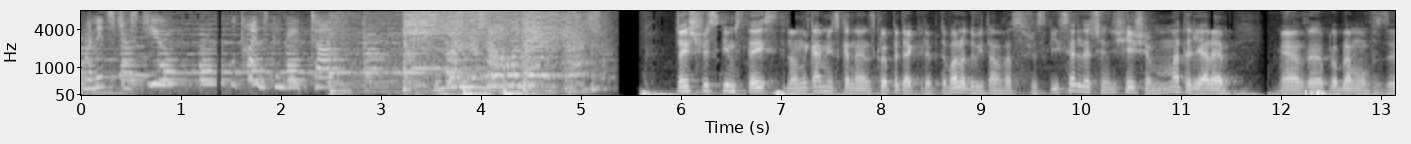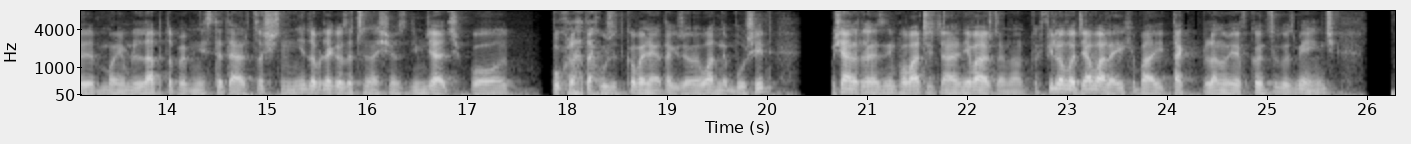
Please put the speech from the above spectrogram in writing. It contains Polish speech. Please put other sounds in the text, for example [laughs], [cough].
When it's just you, well, times can be tough. When there's no one there to catch Cześć wszystkim, z tej strony Kamil z kanału Encyklopedię Kryptowalut. Witam was wszystkich serdecznie w dzisiejszym materiale. Miałem trochę problemów z moim laptopem niestety, ale coś niedobrego zaczyna się z nim dziać po dwóch [laughs] latach użytkowania, także ładny bullshit. Musiałem trochę z nim powalczyć, no ale nieważne, no, to chwilowo działa, ale chyba i tak planuję w końcu go zmienić.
